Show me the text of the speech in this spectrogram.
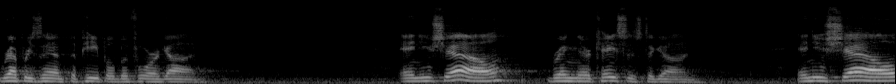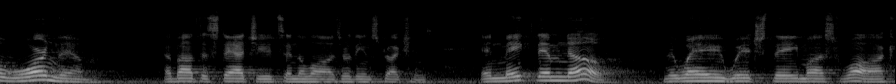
represent the people before God, and you shall bring their cases to God. And you shall warn them about the statutes and the laws or the instructions, and make them know the way which they must walk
